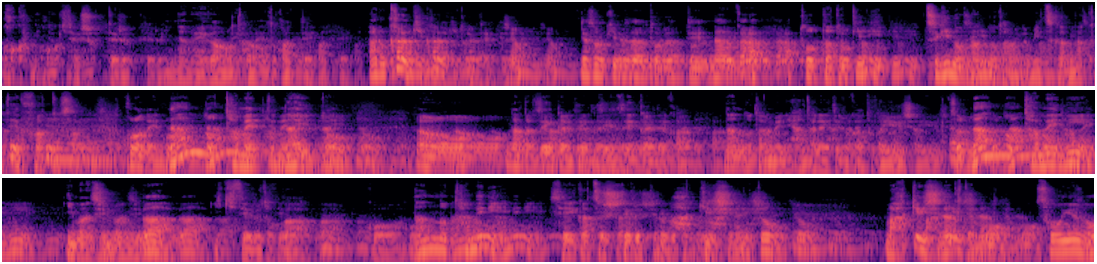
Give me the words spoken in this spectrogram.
国民の期待を背負ってる。みんなの笑顔のためとかってあるから金メダルを取れたわけじゃん。でその金メダルを取るってなるから取った時に次の何のためが見つからなくてふわっとさこのね何のためってないとあのなんか前回前々回だか何のために働いてるかとか言うじゃん。それ何のために今自分が生きてるとかこう何のために生活してるっていうのがはっきりしないとまあはっきりしなくてもそういうの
